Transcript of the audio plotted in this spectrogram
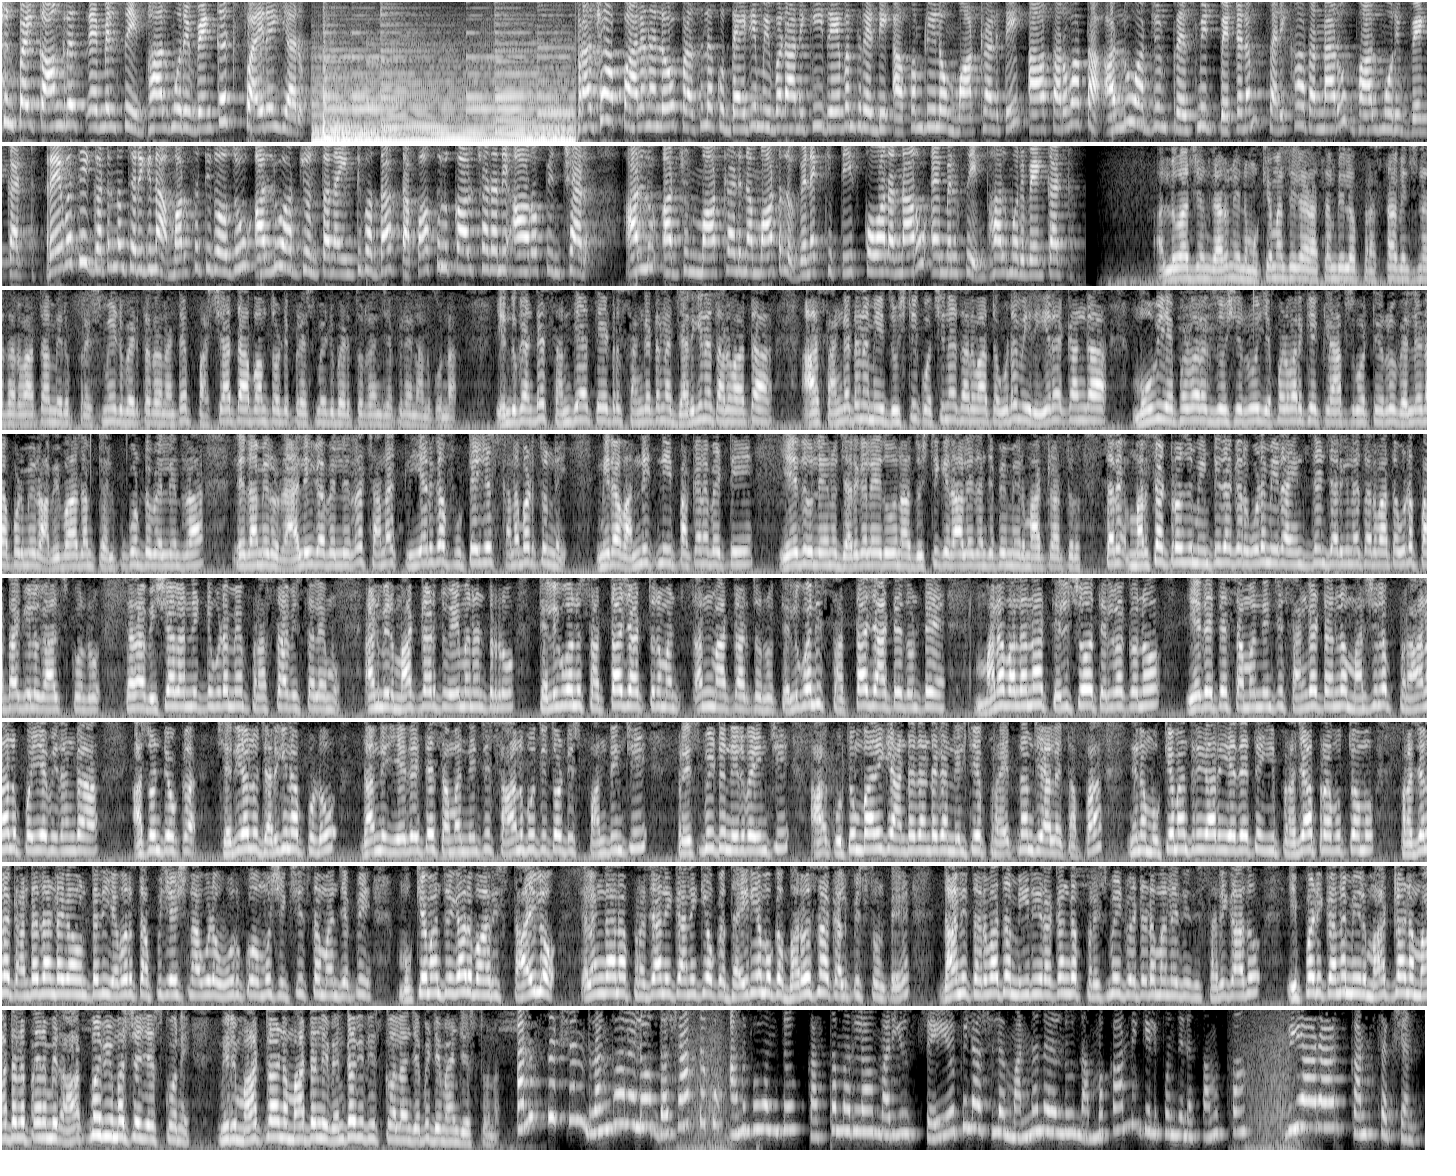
అర్జున్ పై Congress MLC Balmoori Venkat fire అయ్యారు. ప్రజా పాలనలో ప్రజలకు ధైర్యం ఇవ్వడానికి రేవంత్ రెడ్డి అసెంబ్లీలో మాట్లాడితే ఆ తర్వాత అల్లు అర్జున్ ప్రెస్ మీట్ పెట్టడం సరికాదన్నారు భాల్మూరి వెంకట్. రేవతి ఘటన జరిగిన మరుసటి రోజు అల్లు అర్జున్ తన ఇంటి వద్ద టపాసులు కాల్చాడని ఆరోపించారు. అల్లు అర్జున్ మాట్లాడిన మాటలు వెనక్కి తీసుకోవాలన్నారు ఎమ్మెల్సీ భాల్మూరి వెంకట్. అల్లు అర్జున్ గారు నేను ముఖ్యమంత్రి గారు అసెంబ్లీలో ప్రస్తావించిన తర్వాత మీరు ప్రెస్ మీట్ పెడతారనంటే పశ్చాత్తాపంతో ప్రెస్ మీట్ పెడుతున్నారని చెప్పి నేను అనుకున్నా. ఎందుకంటే సంధ్యా థియేటర్ సంఘటన జరిగిన తర్వాత ఆ సంఘటన మీ దృష్టికి వచ్చిన తర్వాత కూడా మీరు ఈ రకంగా మూవీ ఎప్పటి వరకు చూసిర్రు ఎప్పటి వరకే క్లాప్స్ కొట్టిర్రు వెళ్ళేటప్పుడు మీరు అభివాదం తెలుపుకుంటూ వెళ్ళినరా లేదా మీరు ర్యాలీగా వెళ్ళినరా చాలా క్లియర్గా ఫుటేజెస్ కనబడుతున్నాయి. మీరు అవన్నిటినీ పక్కన పెట్టి ఏదో లేను జరగలేదు నా దృష్టికి రాలేదని చెప్పి మీరు మాట్లాడుతున్నారు సరే మరుసటి రోజు మీ ఇంటి దగ్గర కూడా మీరు ఇన్సిడెంట్ జరిగిన తర్వాత కూడా పటాకీలు కాల్చుకున్నారు. సరే ఆ విషయాలన్నింటినీ కూడా మేము ప్రస్తావిస్తలేము. అండ్ మీరు మాట్లాడుతూ ఏమని అంటారు తెలుగును సత్తా చాటుతున్నాం అని మాట్లాడుతున్నారు తెలుగుని సత్తా చాటేది ఉంటే మన వలన తెలుసో తెలియకనో ఏదైతే సంబంధించి సంఘటనలో మనుషుల ప్రాణాలు పోయే విధంగా అటువంటి ఒక చర్యలు జరిగినప్పుడు దాన్ని ఏదైతే సంబంధించి సానుభూతితో స్పందించి ప్రెస్ మీట్ నిర్వహించి ఆ కుటుంబానికి అండదండగా నిలిచే ప్రయత్నం చేయాలి తప్ప నిన్న ముఖ్యమంత్రి గారు ఏదైతే ఈ ప్రజా ప్రభుత్వము ప్రజలకు అండదండగా ఉంటుంది. ఎవరు తప్పు చేసినా కూడా ఊరుకోము శిక్షిస్తామని చెప్పి ముఖ్యమంత్రి గారు వారి స్థాయిలో తెలంగాణ ప్రజానికానికి ఒక ధైర్యం ఒక భరోసా కల్పిస్తుంటే దాని తర్వాత మీరు ఈ రకంగా ప్రెస్ మీట్ పెట్టడం అనేది ఇది సరికాదు. ఇప్పటికన్నా మీరు మాట్లాడిన మాటలపైన మీరు ఆత్మవిమర్శ చేసుకొని మీరు మాట్లాడిన మాటల్ని వెనుకకి తీసుకోవాలని చెప్పి డిమాండ్ చేస్తున్నా. కన్స్ట్రక్షన్ రంగాలలో దశాబ్దపు అనుభవంతో కస్టమర్ల మరియు శ్రేయోభిలాషుల మన్ననలను నమ్మకాన్ని గెలుపొందిన సంస్థ విఆర్ఆర్ కన్స్ట్రక్షన్స్.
